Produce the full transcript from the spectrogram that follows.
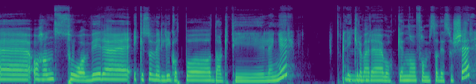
Eh, og han sover eh, ikke så veldig godt på dagtid lenger. Liker å være våken og få med seg det som skjer.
